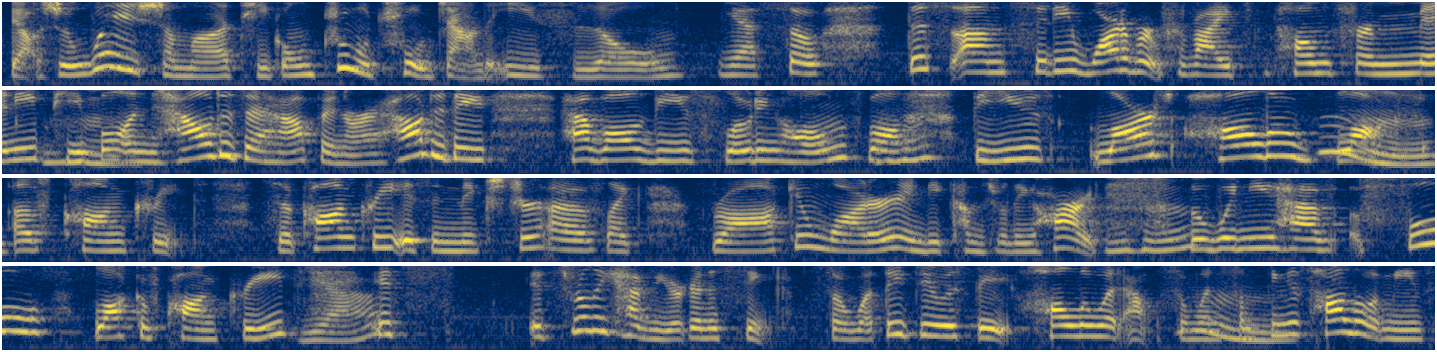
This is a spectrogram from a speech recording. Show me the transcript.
表示为什么提供住处这样的意思哦。Yes, so this um, city, Waterbird, provides homes for many people. Mm -hmm. And how does it happen? Or how do they have all these floating homes? Well, mm -hmm. they use large hollow blocks mm. of concrete. So concrete is a mixture of like rock and water and becomes really hard. -hmm. But when you have a full block of concrete, yeah. it's it's really heavy, you're gonna sink. So what they do is they hollow it out. So when hmm. something is hollow, it means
